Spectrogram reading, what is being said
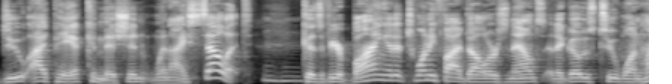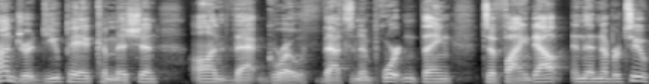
Do I pay a commission when I sell it? Mm-hmm. Because if you're buying it at twenty five dollars an ounce and it goes to one hundred, do you pay a commission on that growth? That's an important thing to find out. And then number two,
